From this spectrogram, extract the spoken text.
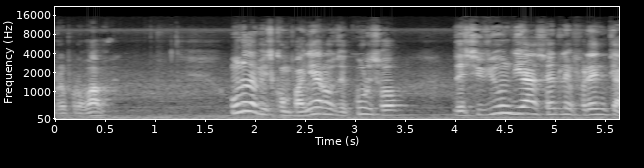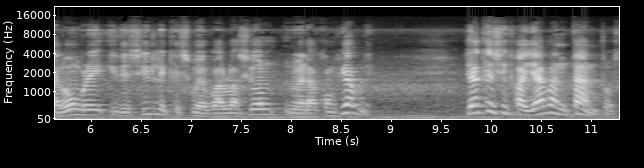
reprobaba. Uno de mis compañeros de curso decidió un día hacerle frente al hombre y decirle que su evaluación no era confiable, ya que si fallaban tantos,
